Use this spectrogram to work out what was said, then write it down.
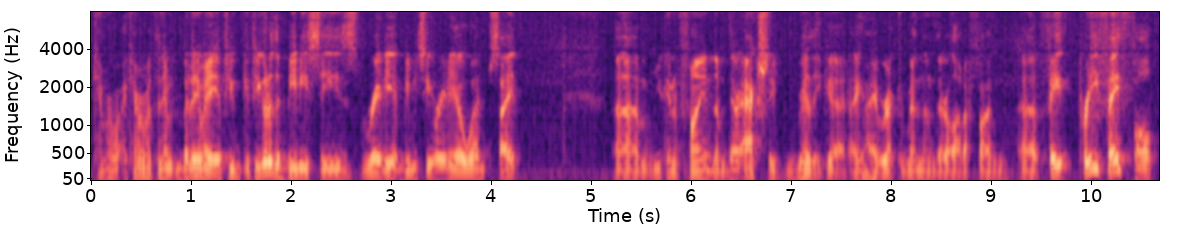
Can't remember. I can't remember what the name. But anyway, if you if you go to the BBC's radio BBC radio website, um, you can find them. They're actually really good. I, I recommend them. They're a lot of fun. Uh, faith, pretty faithful,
